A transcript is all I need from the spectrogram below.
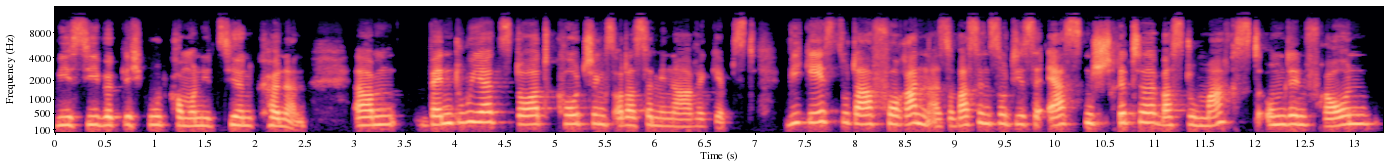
wie sie wirklich gut kommunizieren können. Ähm, wenn du jetzt dort Coachings oder Seminare gibst, wie gehst du da voran? Also was sind so diese ersten Schritte, was du machst, um den Frauen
